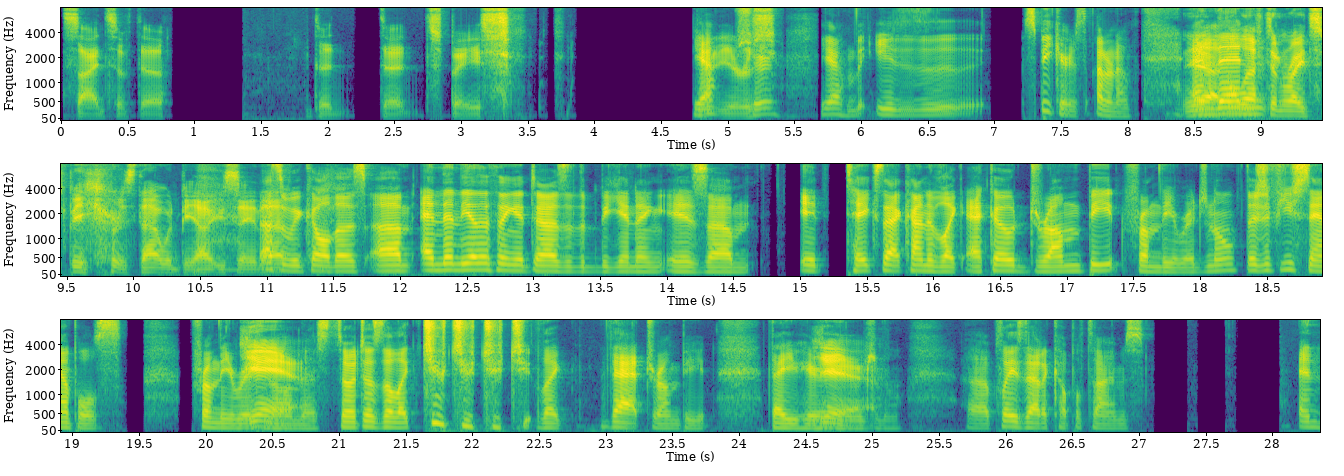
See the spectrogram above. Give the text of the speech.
sides of the the the space. Yeah, ears. sure. Yeah, the speakers. I don't know. Yeah, then- the left and right speakers. That would be how you say that. That's what we call those. Um, and then the other thing it does at the beginning is um, it takes that kind of like echo drum beat from the original. There's a few samples from the original in Yeah. this, so it does the like choo choo choo choo like that drum beat that you hear in the Yeah. original. Uh, plays that a couple times, and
